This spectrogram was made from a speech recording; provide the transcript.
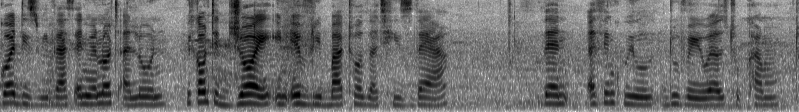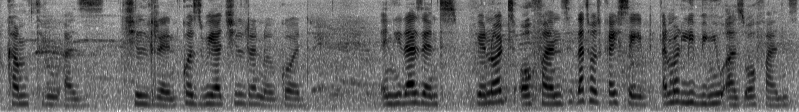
God is with us and we're not alone. We count it joy in every battle that He's there. Then I think we'll do very well to come to come through as children, because we are children of God and he doesn't. We're not orphans. That's what christ said. I'm not leaving you as orphans.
